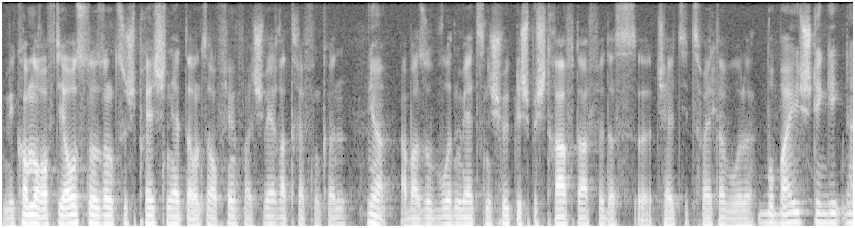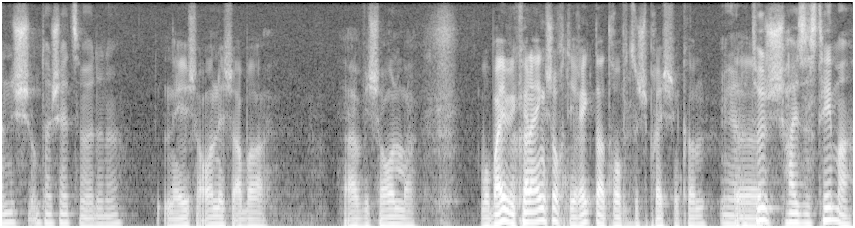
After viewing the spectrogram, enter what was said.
wir kommen noch auf die Auslosung zu sprechen, hätte uns auf jeden Fall schwerer treffen können. Ja. Aber so wurden wir jetzt nicht wirklich bestraft dafür, dass äh, Chelsea Zweiter wurde. Wobei ich den Gegner nicht unterschätzen würde, ne? Nee, ich auch nicht, aber ja, wir schauen mal. Wobei, wir können eigentlich auch direkt darauf zu sprechen kommen. Ja, Äh, natürlich, heißes Thema.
